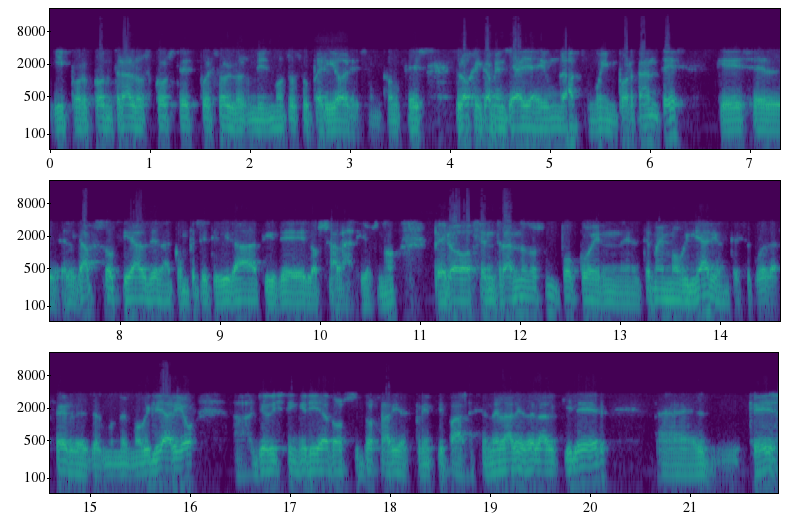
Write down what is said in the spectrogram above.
y por contra los costes pues son los mismos o superiores. Entonces, lógicamente ahí hay un gap muy importante que es el, gap social de la competitividad y de los salarios, ¿no? Pero centrándonos un poco en el tema inmobiliario, en qué se puede hacer desde el mundo inmobiliario, ah, yo distinguiría dos, dos áreas principales. En el área del alquiler, eh, que es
